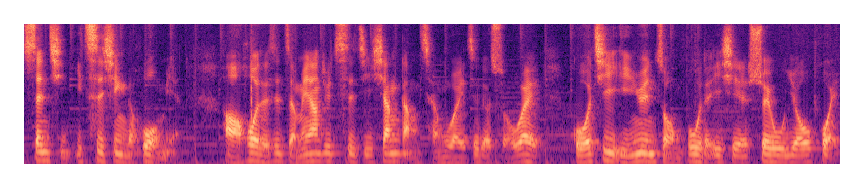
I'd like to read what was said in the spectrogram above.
申请一次性的豁免，好，或者是怎么样去刺激香港成为这个所谓国际营运总部的一些税务优惠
